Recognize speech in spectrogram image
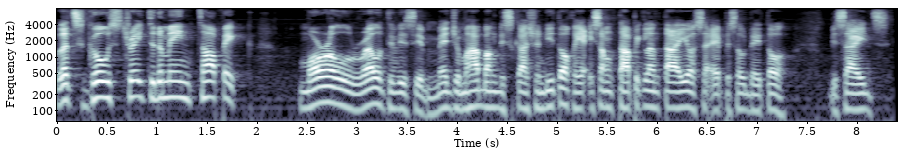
Let's go straight to the main topic. Moral relativism. Medyo mahabang discussion dito kaya isang topic lang tayo sa episode na ito. Besides,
